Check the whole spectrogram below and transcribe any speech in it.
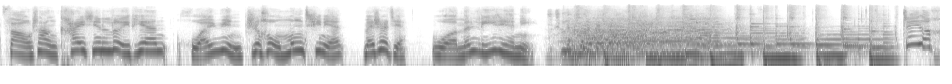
早上开心乐一天，怀孕之后蒙七年。没事，姐，我们理解你。这个黑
